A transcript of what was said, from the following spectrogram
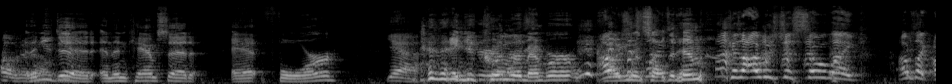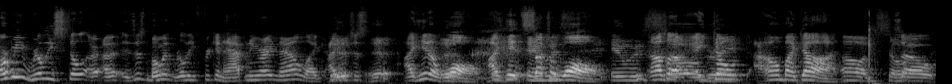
oh no, and then no, you did, and then Cam said at four, Yeah. And, and you couldn't realize- remember how you just like- insulted him. Because I was just so like, I was like, are we really still? Uh, uh, is this moment really freaking happening right now? Like, I was just, I hit a wall. I hit such was- a wall. It was. And I was so like, I great. don't. Oh my god. Oh, I'm so. so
